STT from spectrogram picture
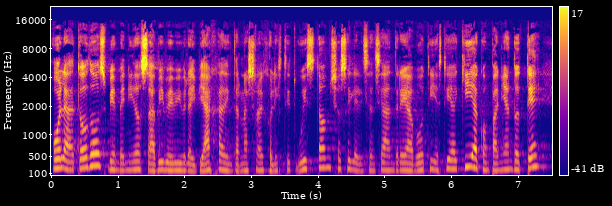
Hola a todos, bienvenidos a Vive, Vibra y Viaja de International Holistic Wisdom. Yo soy la licenciada Andrea Botti y estoy aquí acompañándote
